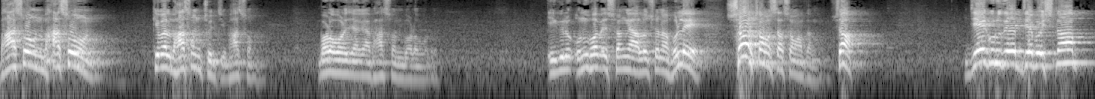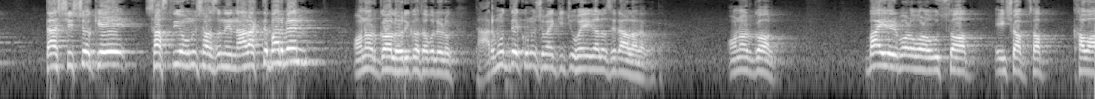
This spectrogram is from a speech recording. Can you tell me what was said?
ভাষণ ভাষণ। কেবল ভাষণ চলছে, ভাষণ। বড় বড় জায়গায় ভাষণ, বড় বড়। এগুলো অনুভবের সঙ্গে আলোচনা হলে সব সমস্যার সমাধান সব। যে গুরুদেব, যে বৈষ্ণব, তার শিষ্যকে শাস্ত্রীয় অনুশাসনে না রাখতে পারবেন, অনর্গল হরিকথা বলে রোগ তার মধ্যে কোনো সময় কিছু হয়ে গেল, সেটা আলাদা কথা। অনর্গল, বাইরের বড় বড় উৎসব এই সব সব খাওয়া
